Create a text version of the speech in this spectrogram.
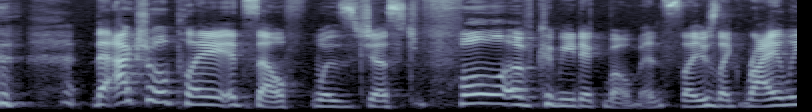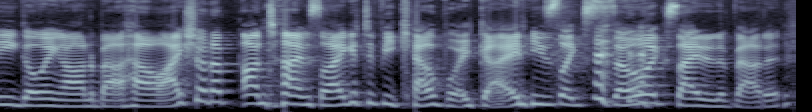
the actual play itself was just full of comedic moments. Like, There's like Riley going on about how I showed up on time, so I get to be cowboy guy, and he's like so excited about it.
